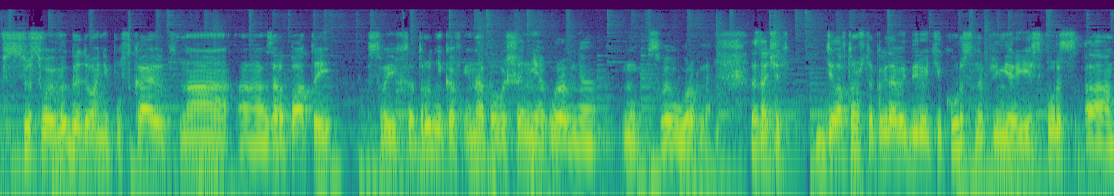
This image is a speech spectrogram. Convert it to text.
Всю свою выгоду они пускают на а, зарплаты своих сотрудников и на повышение уровня, ну, своего уровня. Значит, дело в том, что когда вы берете курс, например, есть курс а,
